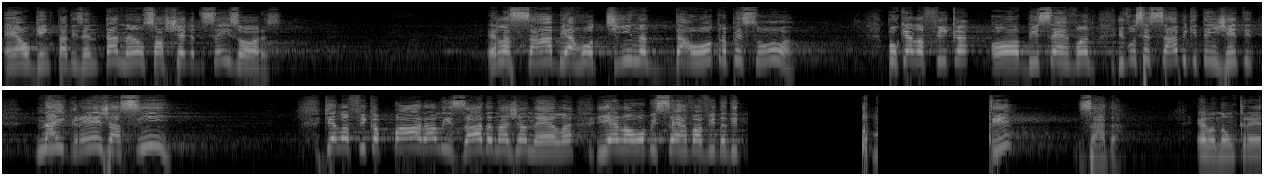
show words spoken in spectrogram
é alguém que está dizendo, tá não, só chega de seis horas. Ela sabe a rotina da outra pessoa. Porque ela fica observando. E você sabe que tem gente na igreja assim que ela fica paralisada na janela e ela observa a vida de zada. Ela não cresce,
